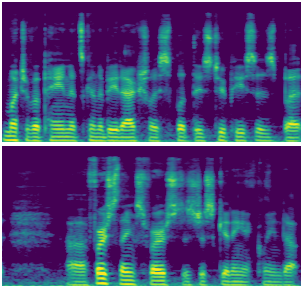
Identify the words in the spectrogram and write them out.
much of a pain it's going to be to actually split these two pieces, but uh, first things first is just getting it cleaned up.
